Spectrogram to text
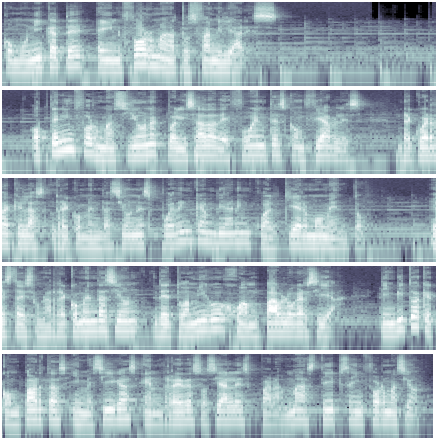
comunícate e informa a tus familiares. Obtén información actualizada de fuentes confiables. Recuerda que las recomendaciones pueden cambiar en cualquier momento. Esta es una recomendación de tu amigo Juan Pablo García. Te invito a que compartas y me sigas en redes sociales para más tips e información.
